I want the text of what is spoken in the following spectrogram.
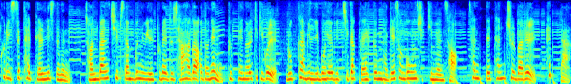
크리스탈 팰리스는 전반 13분 윌프레드 사하가 얻어낸 북페널티킥을 루카 밀리보예비치가 깔끔하게 성공시키면서 산뜻한 출발을 했다.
